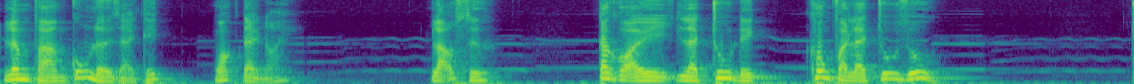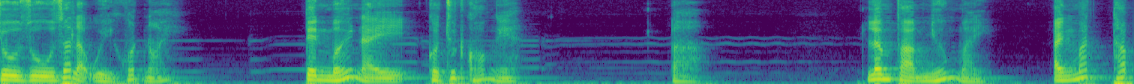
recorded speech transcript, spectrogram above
Lâm Phạm cũng lời giải thích, Ngoắc tay nói. Lão sư Ta gọi là Chu Địch, Không phải là Chu Du. Chu Du rất là ủy khuất nói. Tên mới này có chút khó nghe. À Lâm Phạm nhớ mày, Ánh mắt thấp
